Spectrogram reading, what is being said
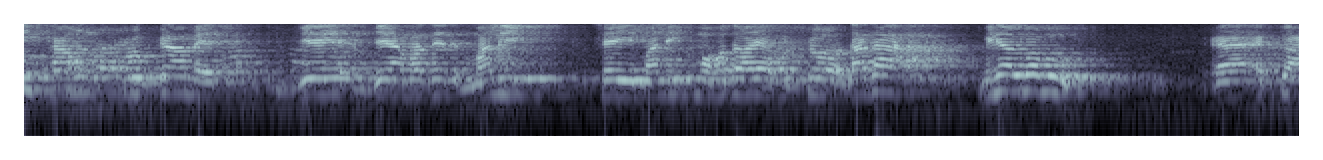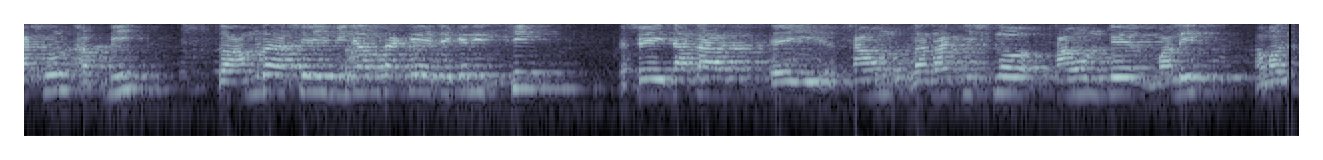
এই সাউন্ড প্রোগ্রামের যে যে আমাদের মালিক, সেই মালিক মহোদয় অবশ্য, দাদা মিনাল বাবু একটু আসুন আপনি। তো আমরা সেই মিনালদাকে ডেকে নিচ্ছি। সেই দাদা এই সাউন্ড রাধাকৃষ্ণ সাউন্ডের মালিক আমাদের।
